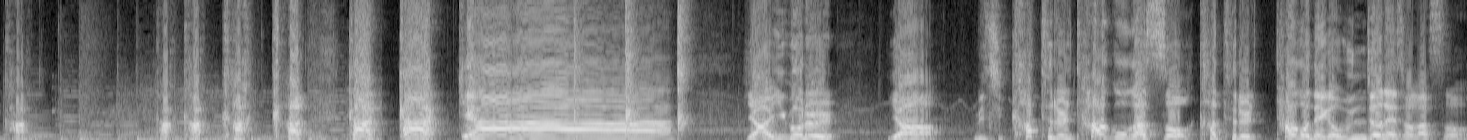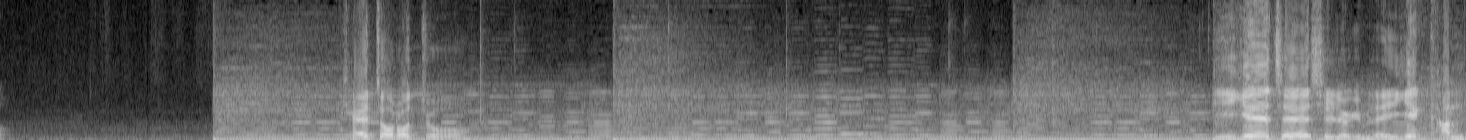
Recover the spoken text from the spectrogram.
각 각 각 각 각 각각 야! 야 이거를 야 미치 카트를 타고 갔어 카트를 타고 내가 운전해서 갔어 개 쩔었죠 이게 제 실력입니다 이게 감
